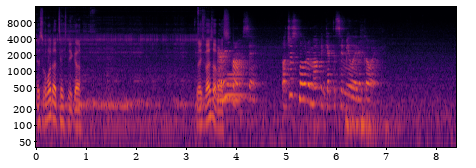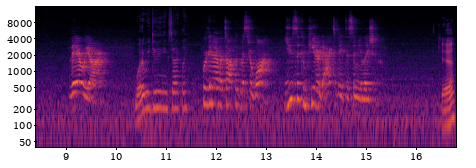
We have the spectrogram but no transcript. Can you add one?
Er ist Robotertechniker. Vielleicht weiß er was. Very promising. I'll just load him up and get the simulator going. There we are. What are we doing exactly? We're gonna have a talk with Mr. Wan. Use the computer to activate the simulation. Okay.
